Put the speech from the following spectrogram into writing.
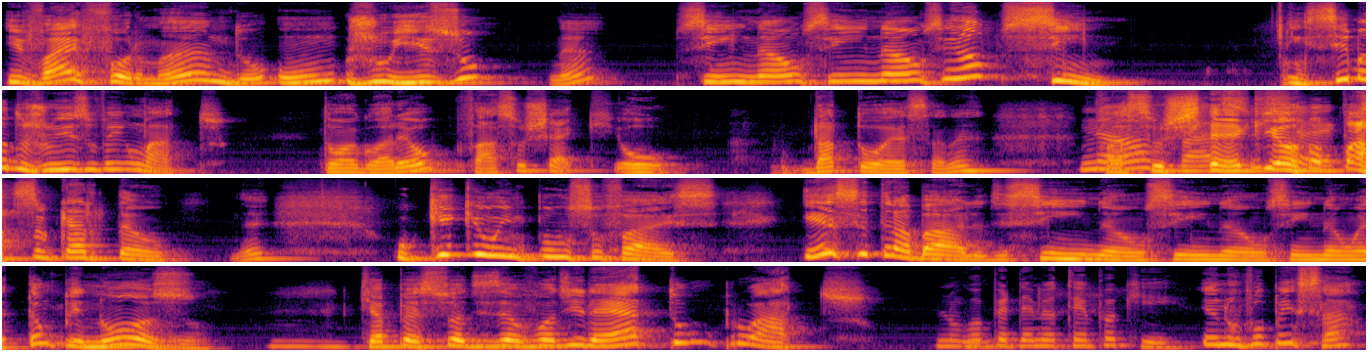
e vai formando um juízo, né? Sim, não, sim, não, sim, não, sim. Em cima do juízo vem um ato. Então agora eu faço o cheque ou datou essa, né? Não, faço o faço cheque ou cheque. passo o cartão, né? O que que o impulso faz? Esse trabalho de sim, não, sim, não, sim, não é tão penoso Hum, que a pessoa diz eu vou direto pro ato. Não vou perder meu tempo aqui. Eu não vou pensar.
